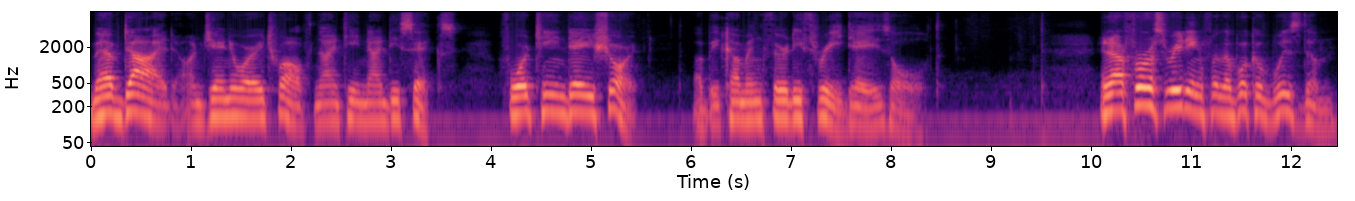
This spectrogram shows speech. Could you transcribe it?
Mev died on January 12, 1996, 14 days short of becoming 33 days old. In our first reading from the book of Wisdom,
